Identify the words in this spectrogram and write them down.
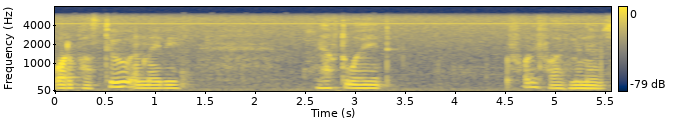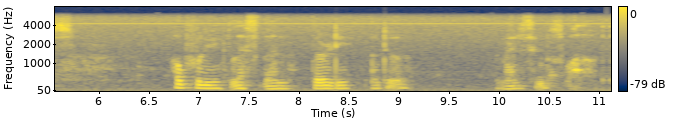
quarter past two and maybe we have to wait 45 minutes hopefully less than 30 until the medicine was swallowed.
